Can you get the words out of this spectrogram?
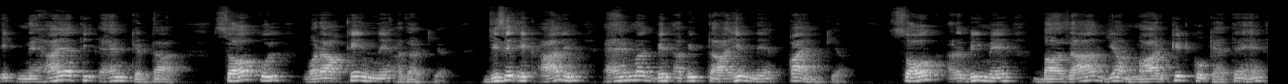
एक नहायत ही अहम किरदार सौकुल वराकीन ने अदा किया। जिसे एक आलिम अहमद बिन अबी ताहिर ने कायम किया। सौक अरबी में बाज़ार या मार्केट को कहते हैं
